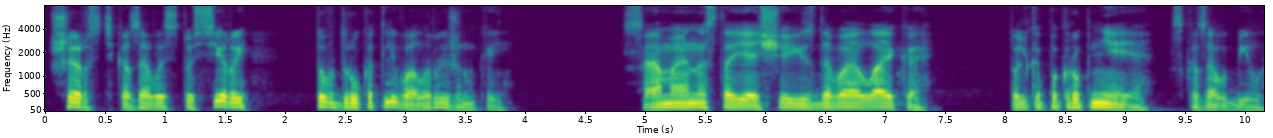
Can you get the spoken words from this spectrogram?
Шерсть казалась то серой, то вдруг отливала рыженкой. «Самая настоящая ездовая лайка, только покрупнее», — сказал Билл.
